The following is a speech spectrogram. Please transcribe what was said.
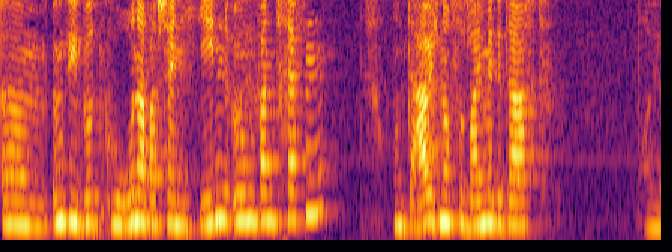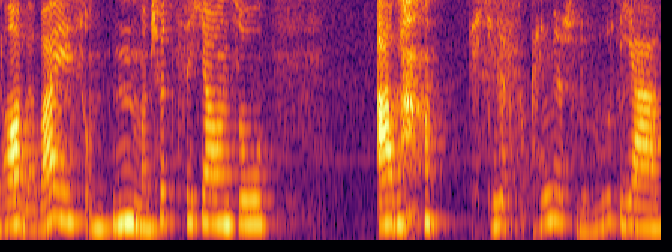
ähm, irgendwie wird Corona wahrscheinlich jeden irgendwann treffen. Und da habe ich noch so bei mir gedacht, oh ja, wer weiß, und hm, man schützt sich ja und so. Aber. Ich ging das vor einem Jahr schon los? Das ja,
